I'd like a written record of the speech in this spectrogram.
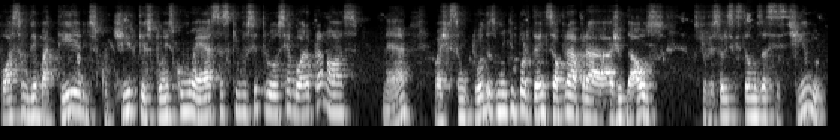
possam debater, discutir questões como essas que você trouxe agora para nós, né? Eu acho que são todas muito importantes, só para ajudar os, os, professores que estão nos assistindo.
